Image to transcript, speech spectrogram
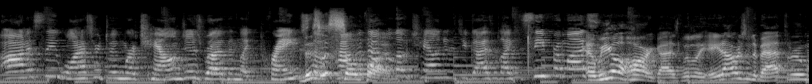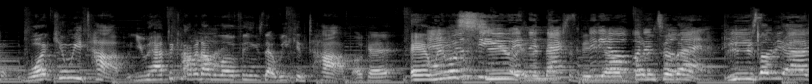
honestly want to start doing more challenges rather than like pranks. This so is so comment down fun. below challenges that you guys would like to see from us. And we go hard, guys. Literally eight hours in the bathroom. What can we top? You have to comment down below things that we can top, okay? And, we will we'll see you in the next video. But until then, peace, love you guys.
